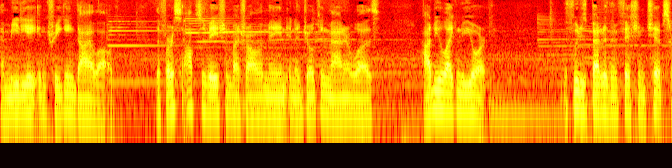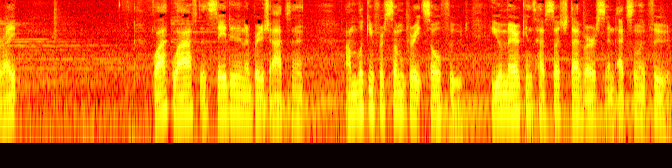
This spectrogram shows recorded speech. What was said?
and mediate intriguing dialogue. The first observation by Charlemagne in a joking manner was, How do you like New York? The food is better than fish and chips, right? Black laughed and stated in a British accent, I'm looking for some great soul food. You Americans have such diverse and excellent food.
